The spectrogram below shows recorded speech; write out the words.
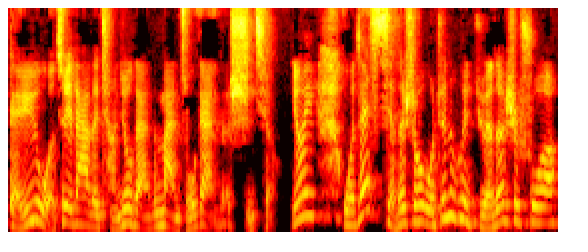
给予我最大的成就感跟满足感的事情。因为我在写的时候，我真的会觉得是说，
